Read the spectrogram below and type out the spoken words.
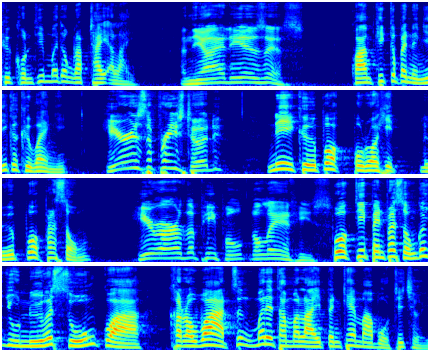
คือคนที่ไม่ต้องรับใช้อะไร And the idea is this ความคิดก็เป็นอย่างนี้ก็คือว่าอย่างนี้ here is the priesthood, นี่คือพวกปุโรหิตหรือพวกพระสงฆ์ here are the people, the laities. พวกที่เป็นพระสงฆ์ก็อยู่เหนือสูงกว่าคารวาสซึ่งไม่ได้ทำอะไรเป็นแค่มาโบสถ์เฉย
